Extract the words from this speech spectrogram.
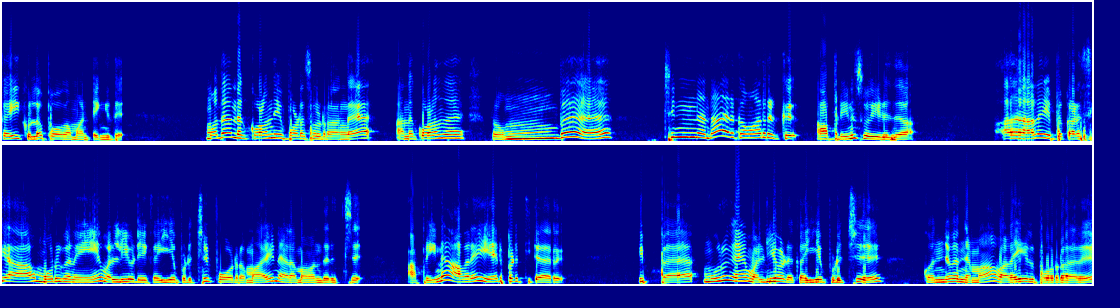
கைக்குள்ள போக மாட்டேங்குது. முத அந்த குழந்தைய போட சொல்றாங்க. அந்த குழந்தை ரொம்ப சின்னதா இருக்க மாதிரி இருக்கு அப்படின்னு சொல்லிடுது. அதனால இப்ப கடைசியா முருகனே வள்ளியுடைய கையை பிடிச்சு போடுற மாதிரி நிலைமை வந்துருச்சு. அப்படின்னு அவரே ஏற்படுத்திட்டாரு. இப்ப முருகன் வள்ளியோட கையை பிடிச்சு கொஞ்சம் கொஞ்சமா வளையல் போடுறாரு.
